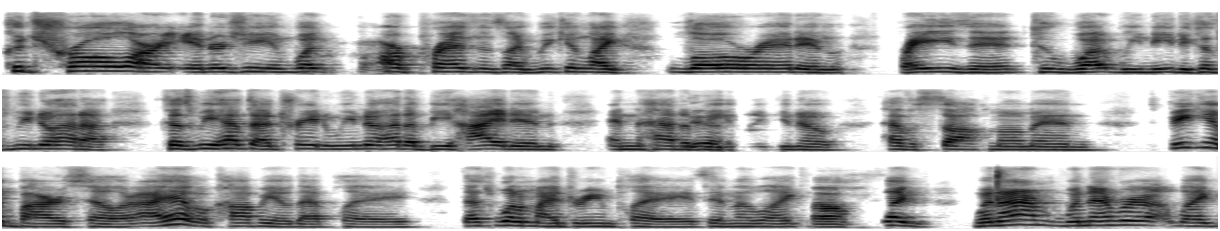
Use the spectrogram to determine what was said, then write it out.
control our energy and what our presence, like we can like lower it and raise it to what we need because we know how to because we have that training. We know how to be hiding and how to Yeah. be like you know have a soft moment. Speaking of buyer cellar, I have a copy of that play. That's one of my dream plays, and I like Oh. like when I'm whenever like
